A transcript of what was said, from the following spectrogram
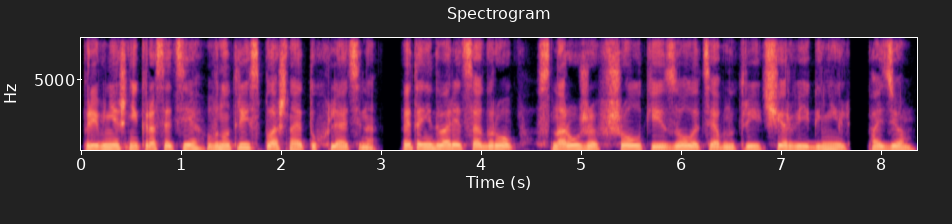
При внешней красоте внутри сплошная тухлятина. Это не дворец, а гроб. Снаружи в шелке и золоте, а внутри черви и гниль. Пойдем.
